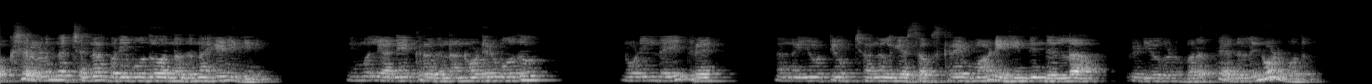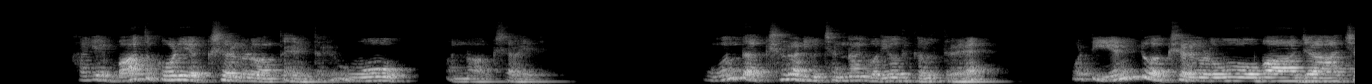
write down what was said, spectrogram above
ಅಕ್ಷರಗಳನ್ನು ಚೆನ್ನಾಗಿ ಬರೀಬೋದು ಅನ್ನೋದನ್ನು ಹೇಳಿದ್ದೀನಿ. ನಿಮ್ಮಲ್ಲಿ ಅನೇಕರು ಅದನ್ನು ನೋಡಿರ್ಬೋದು. ನೋಡಿಲ್ಲದೆ ಇದ್ದರೆ ನನ್ನ ಯೂಟ್ಯೂಬ್ ಚಾನಲ್ಗೆ ಸಬ್ಸ್ಕ್ರೈಬ್ ಮಾಡಿ ಹಿಂದಿಂದೆಲ್ಲ ವಿಡಿಯೋಗಳು ಬರುತ್ತೆ, ಅದರಲ್ಲಿ ನೋಡ್ಬೋದು. ಹಾಗೆ ಬಾತುಕೋಳಿ ಅಕ್ಷರಗಳು ಅಂತ ಹೇಳ್ತಾರೆ. ಓ ಅನ್ನೋ ಅಕ್ಷರ ಇದೆ. ಒಂದು ಅಕ್ಷರ ನೀವು ಚೆನ್ನಾಗಿ ಬರೆಯೋದು ಕಲಿತ್ರೆ, ಒಟ್ಟು ಎಂಟು ಅಕ್ಷರಗಳು ಓ, ಬಾ, ಜ, ಚ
